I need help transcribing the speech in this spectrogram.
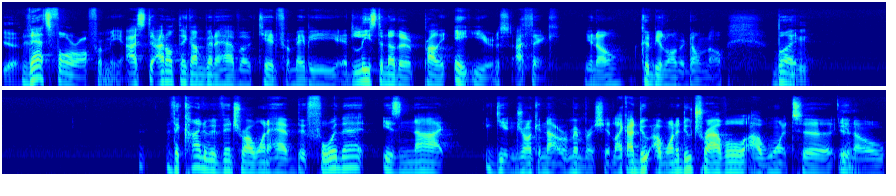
Yeah. That's far off from me. I st- I don't think I'm gonna have a kid for maybe at least another probably eight years. I think you know could be longer, don't know, but Mhm. The kind of adventure I want to have before that is not getting drunk and not remembering shit. Like I do, I want to do travel. I want to, you know,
